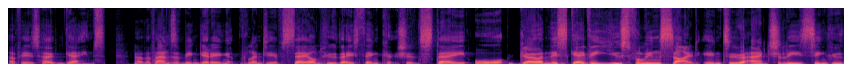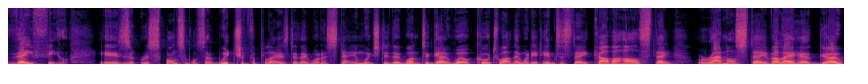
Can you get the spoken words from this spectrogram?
of his home games. Now, the fans have been getting plenty of say on who they think should stay or go, and this gave a useful insight into actually seeing who they feel is responsible. So, which of the players do they want to stay and which do they want to go? Well, Courtois, they wanted him to stay, Carvajal stay, Ramos stay, Vallejo go,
